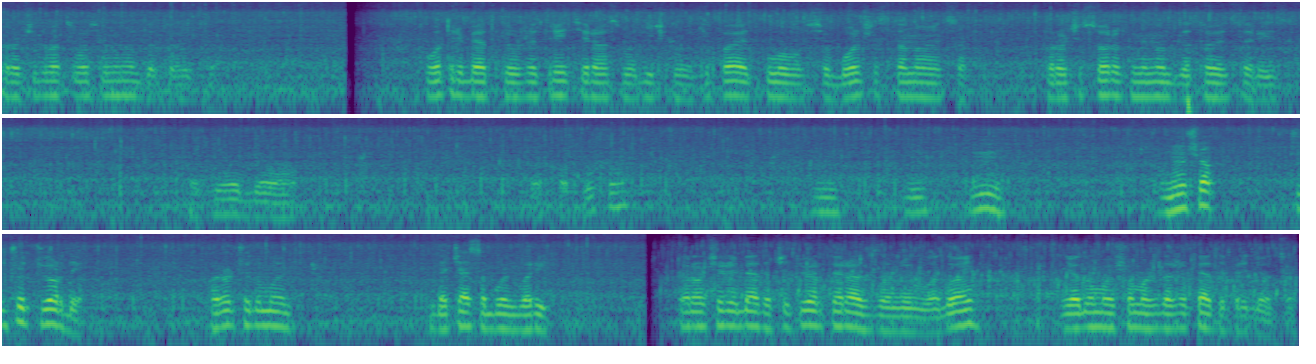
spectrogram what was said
Короче, 28 минут готовится. Вот, ребятки, уже третий раз водичка выкипает, плова все больше становится. Короче, 40 минут готовится рис. Такие вот дела. Сейчас покушаем. Ну еще чуть-чуть твердый. Короче, думаю, до часа будем варить. Короче, ребята, четвертый раз залил водой. Я думаю, еще может даже пятый придется.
